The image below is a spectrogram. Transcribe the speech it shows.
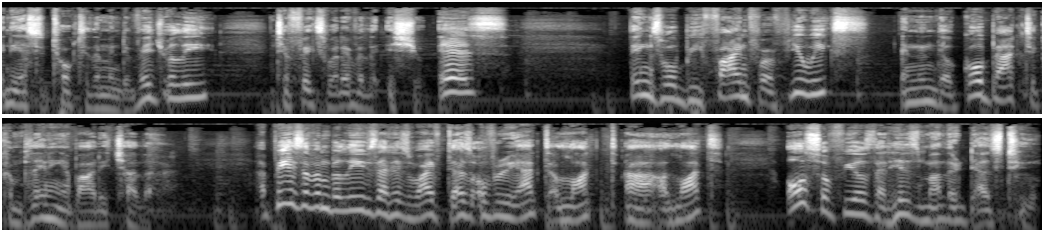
and he has to talk to them individually to fix whatever the issue is. Things will be fine for a few weeks, and then they'll go back to complaining about each other. A piece of him believes that his wife does overreact a lot, uh, a lot. Also feels that his mother does too.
